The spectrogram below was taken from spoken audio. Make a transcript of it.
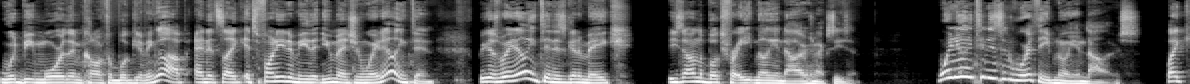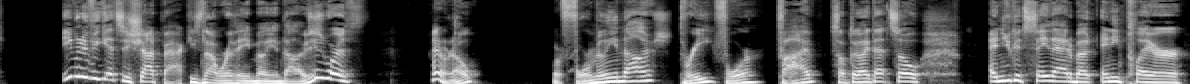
would be more than comfortable giving up. And it's like, it's funny to me that you mentioned Wayne Ellington because Wayne Ellington is going to make, he's on the books for $8 million next season. Wayne Ellington isn't worth $8 million. Like, even if he gets his shot back, he's not worth $8 million. He's worth, I don't know, or $4 million, three, four, five, something like that. So, and you could say that about any player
